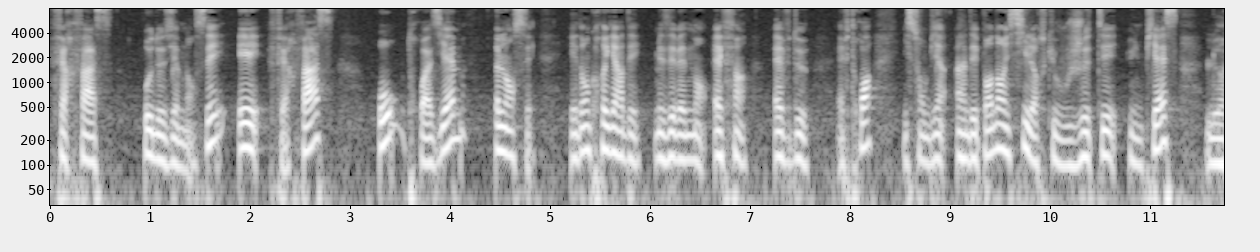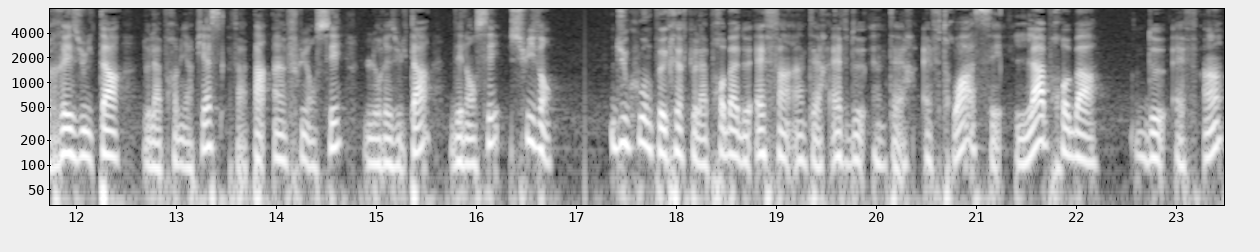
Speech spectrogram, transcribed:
faire face au deuxième lancé et faire face au troisième lancé. Et donc regardez, mes événements F1, F2, F3, ils sont bien indépendants ici. Lorsque vous jetez une pièce, le résultat de la première pièce ne va pas influencer le résultat des lancers suivants. Du coup, on peut écrire que la proba de F1 inter F2 inter F3, c'est la proba de F1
